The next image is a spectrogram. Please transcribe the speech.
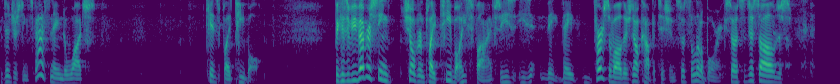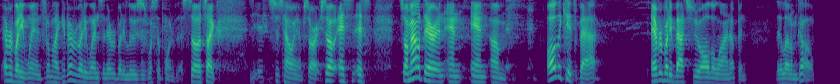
It's interesting. It's fascinating to watch kids play T-ball. Because if you've ever seen children play T-ball, he's five, so he's, he's they, they, first of all, there's no competition, so it's a little boring. So it's just all just, everybody wins. And I'm like, if everybody wins and everybody loses, what's the point of this? So it's like, it's just how I am, sorry. So it's, it's so I'm out there and, and, and um, all the kids bat. Everybody bats through all the lineup and they let them go.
